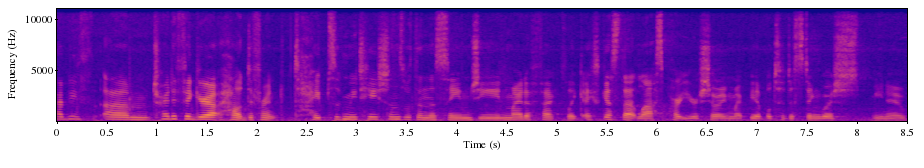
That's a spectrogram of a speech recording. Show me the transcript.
Have you um, tried to figure out how different types of mutations within the same gene might affect, like, I guess that last part you're showing might be able to distinguish, you know,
